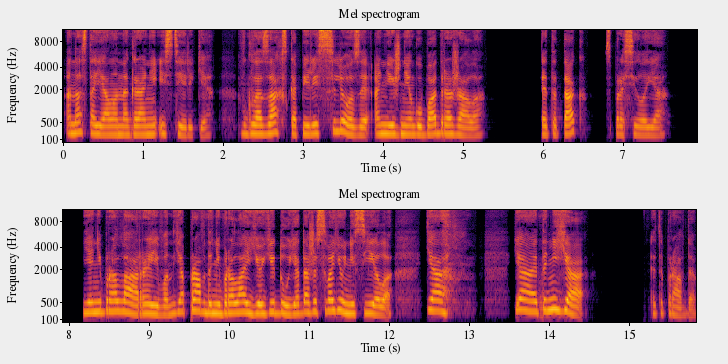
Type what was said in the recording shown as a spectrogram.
она стояла на грани истерики. В глазах скопились слезы, а нижняя губа дрожала. «Это так?» — спросила я. «Я не брала, Рейвен, я правда не брала ее еду, я даже свою не съела. Я... я... это не я». Это правда.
